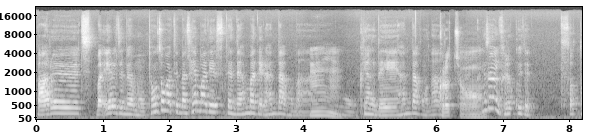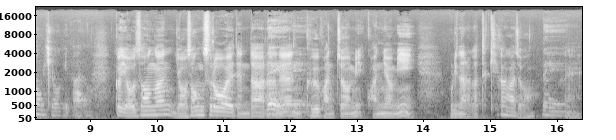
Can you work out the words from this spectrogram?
말을 예를 들면 뭐 평소 같으면 세 마디 했을 텐데 한 마디를 한다거나 음 뭐 그냥 네 한다거나 그렇죠. 굉장히 그렇게 됐 었던 기억이 나요. 그러니까 여성은 여성스러워야 된다라는 네, 네. 그 관점이 관념이 우리나라가 특히 강하죠. 네. 네.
